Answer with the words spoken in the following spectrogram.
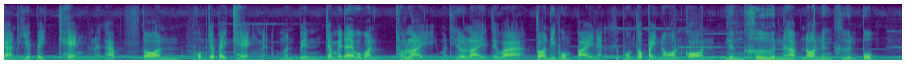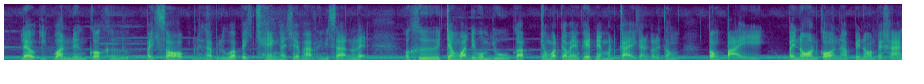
การที่จะไปแข่งนะครับ ตอนผมจะไปแข่งเนี่ยมันเป็นจำไม่ได้ว่าวันเท่าไหร่วันที่เท่าไหร่ แต่ว่าตอนที่ผมไปเนี่ยคือผมต้องไปนอนก่อน 1 คืนนะครับนอน 1 คืนปุ๊บ แล้วอีกวันหนึ่งก็คือไปสอบนะครับ หรือว่าไปแข่งอาชีพภาพทางนิสานนั่นแหละ ก็คือจังหวัดที่ผมอยู่กับจังหวัดกำแพงเพชรเนี่ยมันไกลกันก็เลยต้องต้องไปไปนอนก่อนนะครับ ไปนอนไปค้าง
